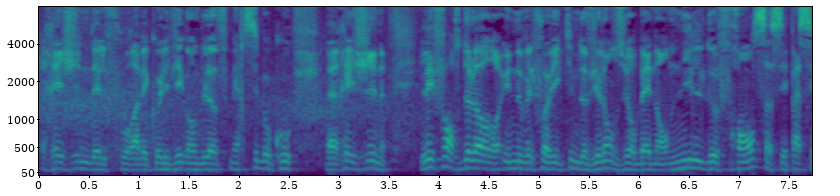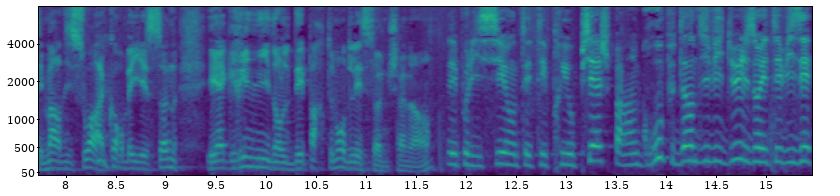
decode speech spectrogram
Régine Delfour avec Olivier Gangloff. Merci beaucoup, euh, Régine. Les forces de l'ordre, une nouvelle fois victimes de violences urbaines en Ile-de-France. Ça s'est passé mardi soir à Corbeil-Essonne et à Grigny, dans le département de l'Essonne, Chana. Hein. Les policiers ont été pris au piège par un groupe d'individus. Ils ont été visés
